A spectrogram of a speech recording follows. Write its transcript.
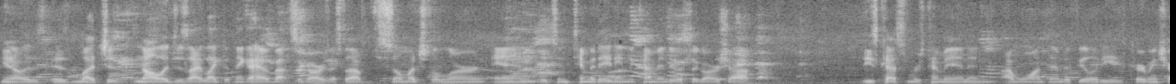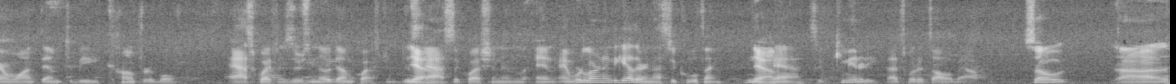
you know, as, as much as knowledge as I like to think I have about cigars, I still have so much to learn, and it's intimidating to come into a cigar shop. These customers come in, and I want them to feel at ease. Kirby and Sharon want them to be comfortable. Ask questions. There's no dumb question. Just Yeah. ask the question, and, and and we're learning together, and that's the cool thing. yeah. Yeah, it's a community. That's what it's all about. So, uh,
